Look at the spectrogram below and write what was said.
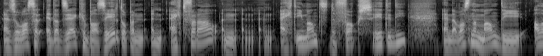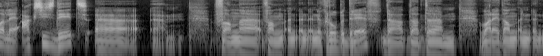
en zo was er, dat is eigenlijk gebaseerd op een, een echt verhaal, een, een, echt iemand, de Fox heette die. En dat was een man die allerlei acties deed uh, um, van, van een, een, groot bedrijf, dat, dat, um, waar hij dan een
